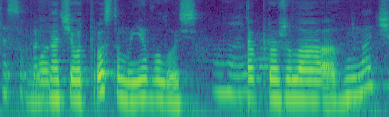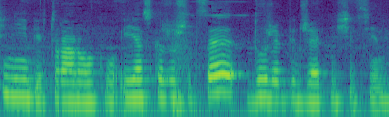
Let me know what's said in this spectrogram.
Це супер. Бо, наче от просто моє волосся. Угу. Я прожила в Німеччині півтора року, і я скажу, що це дуже бюджетні ще ціни.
